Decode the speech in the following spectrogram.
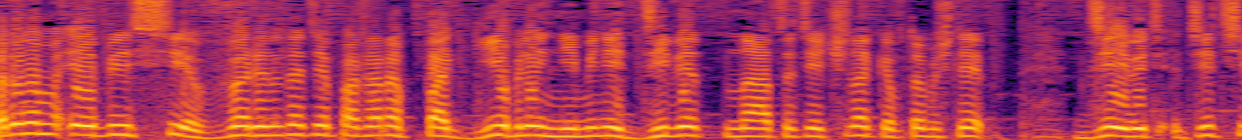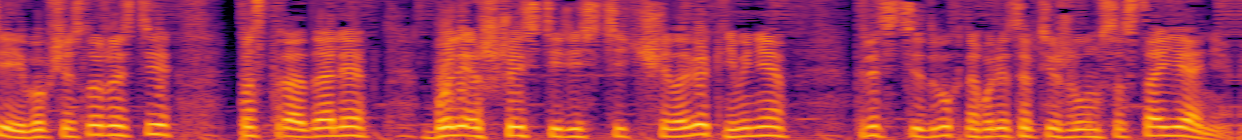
По данным ABC, в результате пожара погибли не менее 19 человек, в том числе 9 детей. В общей сложности пострадали более 60 человек, не менее 32 находятся в тяжелом состоянии.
